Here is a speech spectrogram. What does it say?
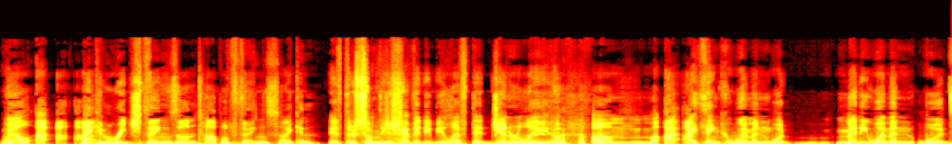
Well, I, I, I can reach things on top of things. I can. if there's something heavy to be lifted, generally, uh, um, I, I think women would, many women would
